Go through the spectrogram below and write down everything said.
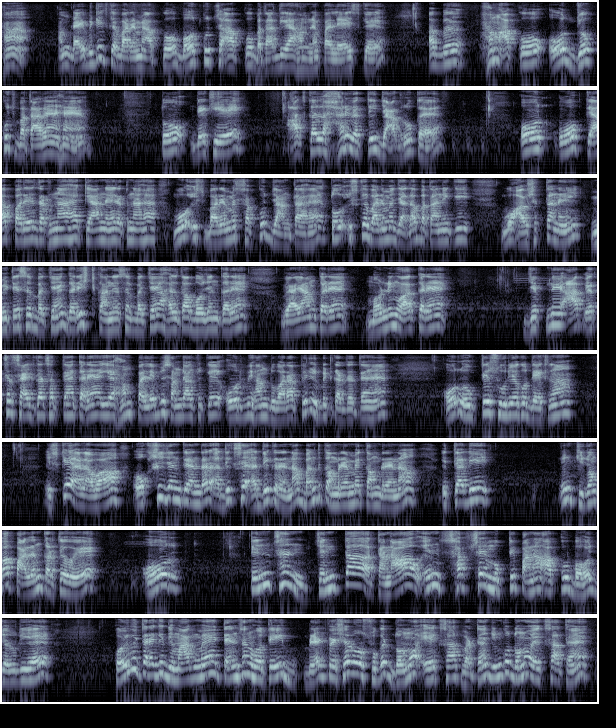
हाँ हम डायबिटीज़ के बारे में आपको बहुत कुछ आपको बता दिया हमने पहले इसके। अब हम आपको और जो कुछ बता रहे हैं तो देखिए, आजकल हर व्यक्ति जागरूक है और वो क्या परहेज रखना है, क्या नहीं रखना है, वो इस बारे में सब कुछ जानता है। तो इसके बारे में ज़्यादा बताने की वो आवश्यकता नहीं। मीठे से बचें, गरिष्ठ खाने से बचें, हल्का भोजन करें, व्यायाम करें मॉर्निंग वॉक करें। जितने आप एक्सरसाइज कर सकते हैं, करें। ये हम पहले भी समझा चुके, और भी हम दोबारा फिर रिपीट कर देते हैं। और उगते सूर्य को देखना। इसके अलावा ऑक्सीजन के अंदर अधिक से अधिक रहना, बंद कमरे में कम रहना, इत्यादि इन चीज़ों का पालन करते हुए और टेंशन, चिंता, तनाव, इन सबसे मुक्ति पाना आपको बहुत ज़रूरी है। कोई भी तरह की दिमाग में टेंशन होते ही ब्लड प्रेशर और शुगर दोनों एक साथ बढ़ते हैं। जिनको दोनों एक साथ हैं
